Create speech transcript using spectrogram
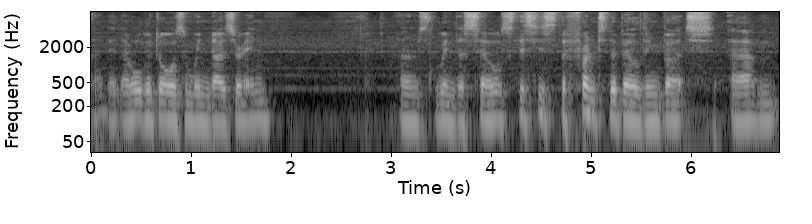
that bit there, all the doors and windows are in. And the window sills. This is the front of the building, but um,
